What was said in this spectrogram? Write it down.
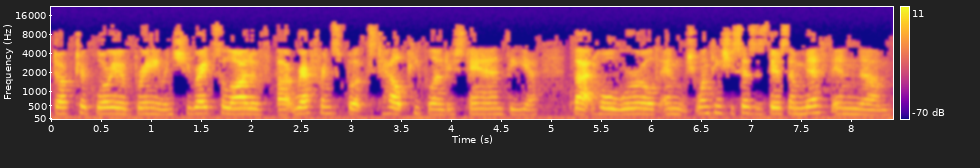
Dr. Gloria Brame, and she writes a lot of uh, reference books to help people understand the uh, that whole world. And one thing she says is there's a myth in um,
